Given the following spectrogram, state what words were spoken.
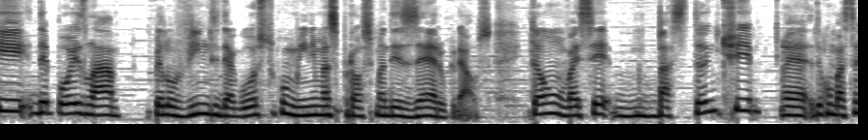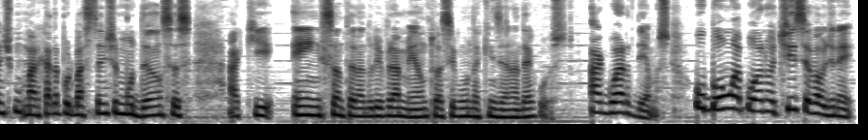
e depois lá pelo 20 de agosto com mínimas próximas de 0 graus. Então vai ser bastante é, com bastante marcada por bastante mudanças aqui em Santana do Livramento a segunda quinzena de agosto. Aguardemos. O bom, a boa notícia, Valdinei,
